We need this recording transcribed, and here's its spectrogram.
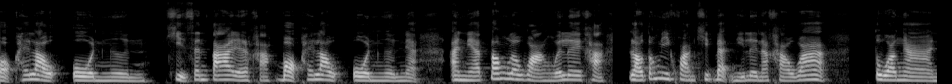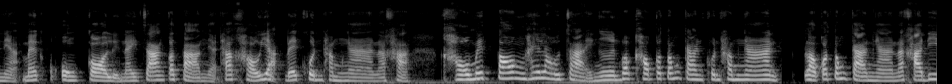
บอกให้เราโอนเงิน ขีดเส้นใต้เลยนะคะ บอกให้เราโอนเงินเนี่ย อันนี้ต้องระวังไว้เลยค่ะ เราต้องมีความคิดแบบนี้เลยนะคะว่าตัวงานเนี่ยแม้องค์กรหรือนายจ้างก็ตามเนี่ย ถ้าเขาอยากได้คนทำงานนะคะเขาไม่ต้องให้เราจ่ายเงิน เพราะเขาก็ต้องการคนทำงาน เราก็ต้องการงานนะคะ ดี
